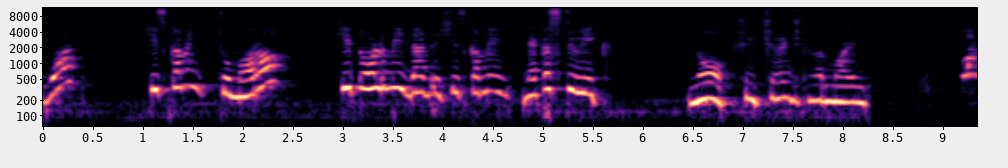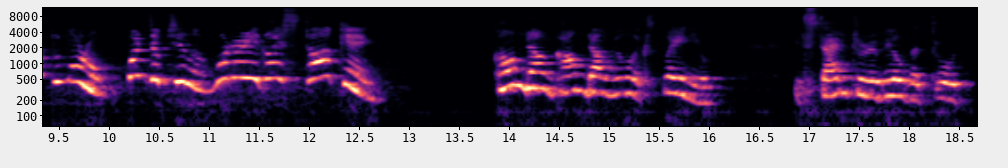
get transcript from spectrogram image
What? She's coming tomorrow? He told me that she's coming next week. No, she changed her mind. What tomorrow? What Jamshila? What are you guys talking? Calm down, calm down. We will explain you. It's time to reveal the truth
